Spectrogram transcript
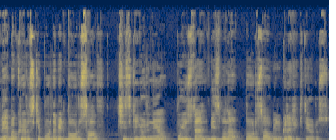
Ve bakıyoruz ki burada bir doğrusal çizgi görünüyor. Bu yüzden biz buna doğrusal bir grafik diyoruz.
